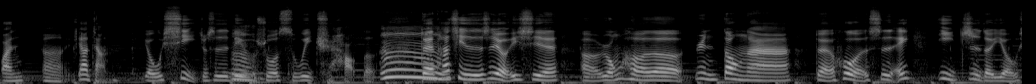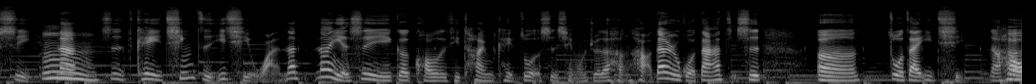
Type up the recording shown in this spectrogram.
玩嗯、呃要讲游戏，就是例如嗯说 Switch 好了。嗯对，它其实是有一些呃融合了运动啊，对，或者是哎益智的游戏，那嗯是可以亲子一起玩，那那也是一个 quality time 可以做的事情，我觉得很好。但如果大家只是呃坐在一起，然后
